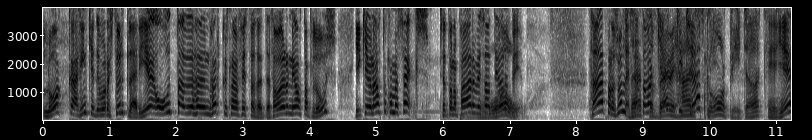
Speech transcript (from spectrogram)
Loka hringindi voru styrleir ég og út af við höfum hörkuslega fyrsta seti þá er hann í 8 plus, ég gef hann 8,6 sett hann á pari við Saudi Wow. Arabi það er bara svoleiðis, þetta var geggi B-Dog ég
